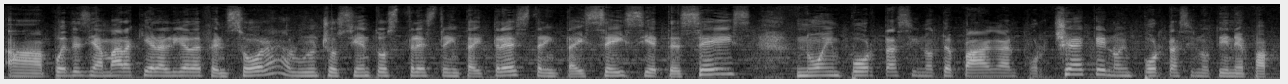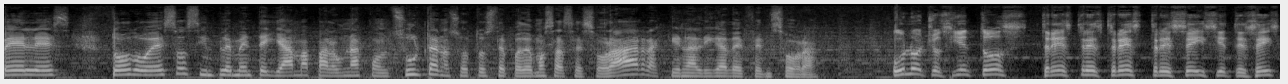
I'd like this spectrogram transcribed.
ah, puedes llamar aquí a la Liga Defensora al 1-800-333-3676. No importa si no te pagan por cheque, no importa si no tiene papeles, todo eso simplemente llama para una consulta. Nosotros te podemos asesorar aquí en la Liga Defensora. 1-800-333-3676.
